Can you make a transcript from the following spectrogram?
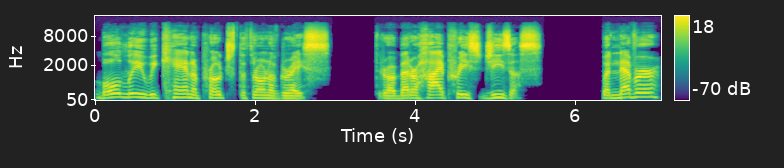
Boldly we can approach the throne of grace through our better high priest Jesus, but never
